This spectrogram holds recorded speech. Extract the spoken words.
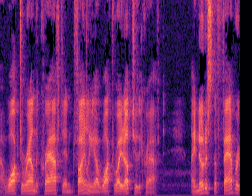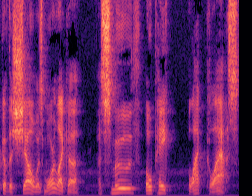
I walked around the craft, and finally I walked right up to the craft. I noticed the fabric of the shell was more like a, a smooth, opaque black glass.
